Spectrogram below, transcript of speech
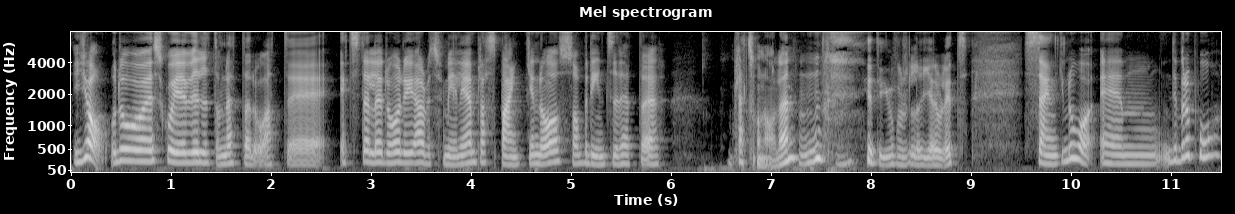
Ja, och då skojar vi lite om detta då att eh, ett ställe då, det är Arbetsförmedlingen, Platsbanken då, som på din tid hette Platsjournalen. Mm. jag tycker det är lika roligt. Sen då, eh, det beror på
